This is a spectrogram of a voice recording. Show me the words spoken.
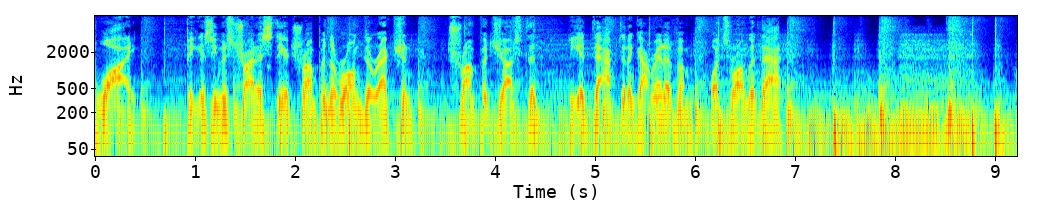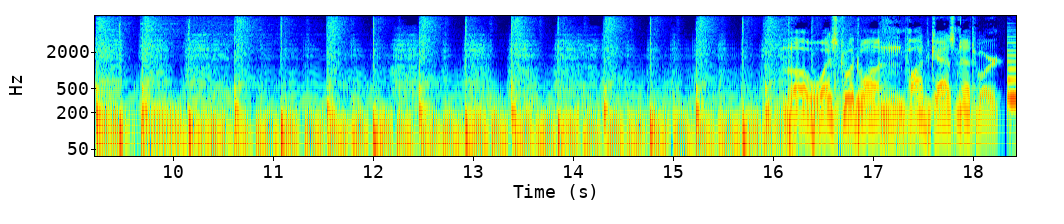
Why? Because he was trying to steer Trump in the wrong direction. Trump adjusted, he adapted, and got rid of him. What's wrong with that? The Westwood One Podcast Network.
